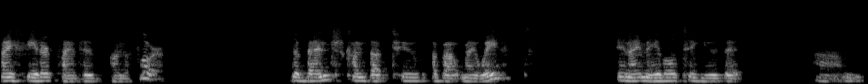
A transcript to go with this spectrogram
My feet are planted on the floor. The bench comes up to about my waist and I'm able to use it um,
